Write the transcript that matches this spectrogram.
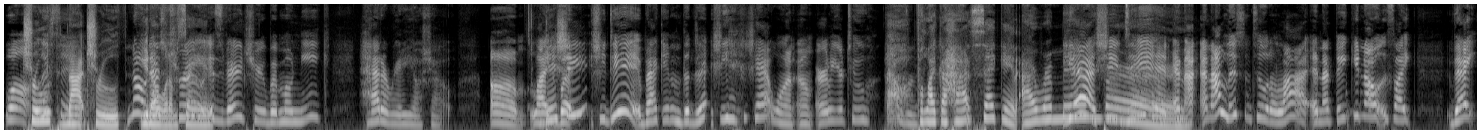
Well, truth, listen, not truth. No, you know what I'm true. saying. It's very true. But Monique had a radio show. Um, like did she? She did back in the day. She she had one um earlier two thousand for like a hot second. I remember. Yeah, she did, and I and I listened to it a lot. And I think you know it's like they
